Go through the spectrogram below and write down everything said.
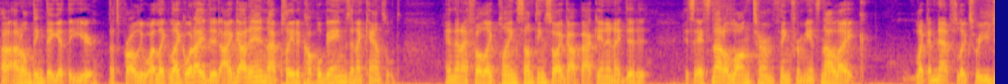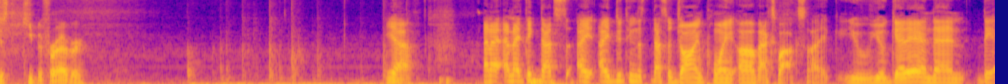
I, I don't think they get the year. That's probably why. Like like what I did. I got in, I played a couple games and I canceled. And then I felt like playing something, so I got back in and I did it. It's it's not a long term thing for me. It's not like like a Netflix where you just keep it forever. Yeah. And I and I think that's I, I do think that that's a drawing point of Xbox. Like you you get it and then they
